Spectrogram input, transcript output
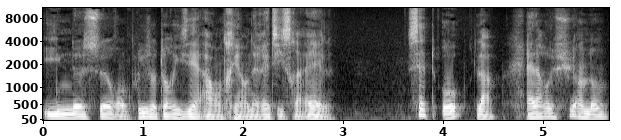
ils ne seront plus autorisés à entrer en Eretz Israël. Cette eau-là, elle a reçu un nom,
